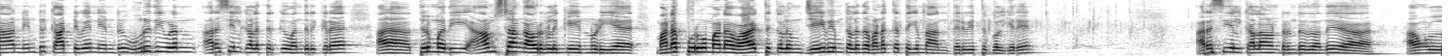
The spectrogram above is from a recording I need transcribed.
நான் நின்று காட்டுவேன் என்று உறுதியுடன் அரசியல் களத்திற்கு வந்திருக்கிற திருமதி ஆம்ஸ்டாங் அவர்களுக்கு என்னுடைய மனப்பூர்வமான வாழ்த்துக்களும் ஜெய்வியும் கலந்த வணக்கத்தையும் நான் தெரிவித்துக் கொள்கிறேன். அரசியல் களம்ன்றது வந்து அவங்கள்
